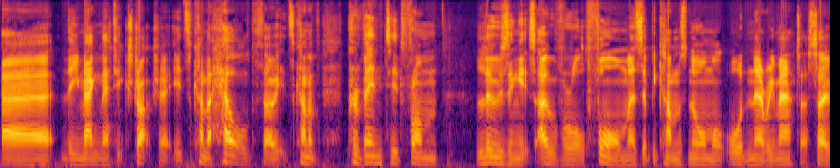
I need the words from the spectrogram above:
uh, the magnetic structure. It's kind of held, so it's kind of prevented from losing its overall form as it becomes normal, ordinary matter. So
